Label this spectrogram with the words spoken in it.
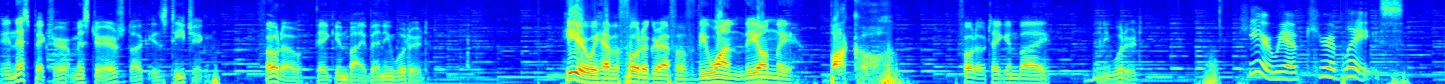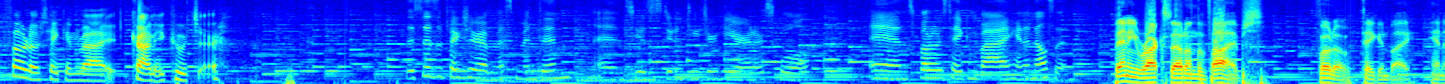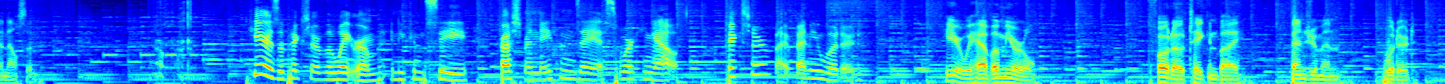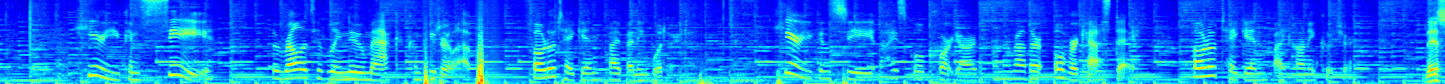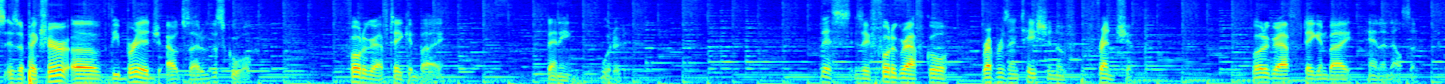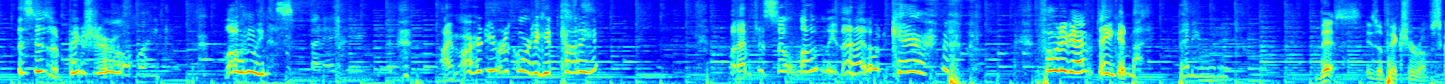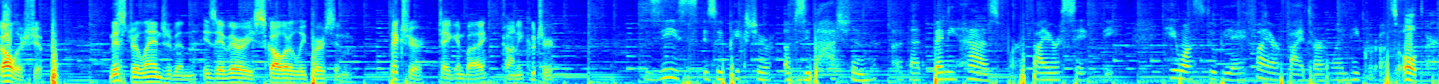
In this picture, Mr. Airstuck is teaching. Photo taken by Benny Woodard. Here we have a photograph of the one, the only, Baco. Photo taken by Benny Woodard. Here we have Kira Blaze. Photo taken by Connie Couture. This is a picture of Miss Minton, and she was a student teacher here at our school. And this photo is taken by Hannah Nelson. Benny rocks out on the vibes. Photo taken by Hannah Nelson. Here is a picture of the weight room, and you can see freshman Nathan Zayas working out. Picture by Benny Woodard. Here we have a mural. Photo taken by Benjamin Woodard. Here you can see the relatively new Mac Computer Lab. Photo taken by Benny Woodard. Here you can see the high school courtyard on a rather overcast day. Photo taken by Connie Couture. This is a picture of the bridge outside of the school. Photograph taken by Benny Woodard. This is a photographical representation of friendship. Photograph taken by Hannah Nelson. This is a picture of like loneliness. I'm already recording it, Connie. But I'm just so lonely that I don't care. Photograph taken by Benny Woodard. This is a picture of scholarship. Mr. Langevin is a very scholarly person. Picture taken by Connie Couture. This is a picture of the passion that Benny has for fire safety. He wants to be a firefighter when he grows older.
